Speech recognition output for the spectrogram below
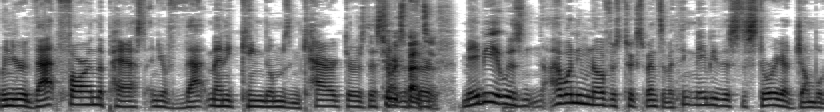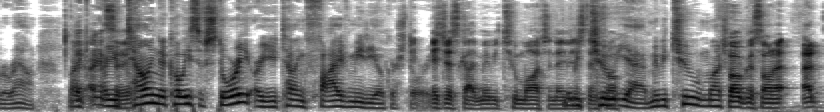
when you're that far in the past and you have that many kingdoms and characters, this Too expensive. maybe it was. I wouldn't even know if it was too expensive. I think maybe this the story got jumbled around. Like, I can are you telling a cohesive story? or Are you telling five mediocre stories? it just got maybe too much, and they maybe just didn't too. fo- yeah, maybe too much. focus on it. At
